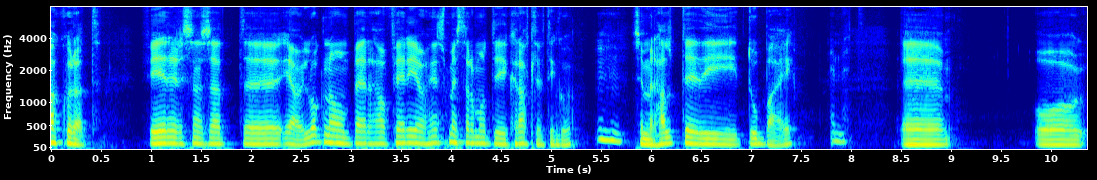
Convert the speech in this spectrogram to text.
akkurat. Fyrir sem sagt, uh, já, í lóknáumber þá fer ég á heimsmeistaramóti í kraftliftingu Mhm. sem er haldið í Dubai Einmitt. uh, og,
